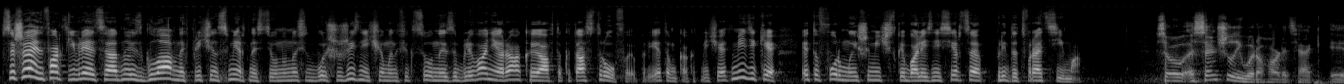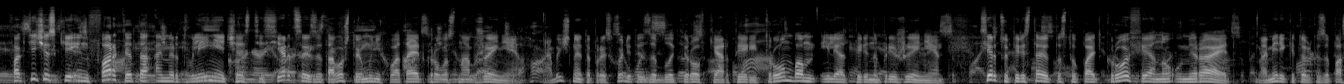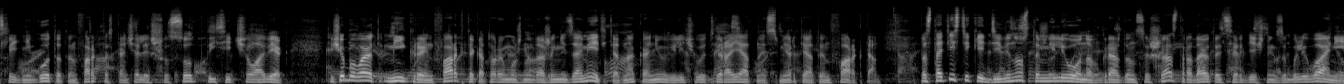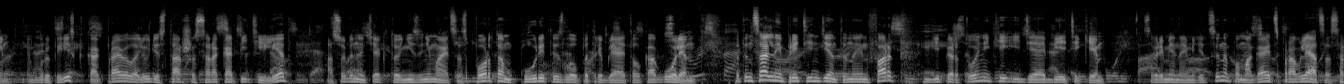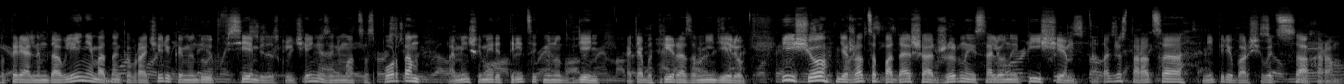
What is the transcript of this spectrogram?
В США инфаркт является одной из главных причин смертности. Он уносит больше жизней, чем инфекционные заболевания, рак и автокатастрофы. При этом, как отмечают медики, эта форма ишемической болезни сердца предотвратима. Фактически инфаркт – это омертвление части сердца из-за того, что ему не хватает кровоснабжения. Обычно это происходит из-за блокировки артерий тромбом или от перенапряжения. Сердцу перестает поступать кровь, и оно умирает. В Америке только за последний год от инфаркта скончались 600 тысяч человек. Еще бывают микроинфаркты, которые можно даже не заметить, однако они увеличивают вероятность смерти от инфаркта. По статистике, 90 миллионов граждан США страдают от сердечных заболеваний. В группе риска, как правило, правило, люди старше 45 лет, особенно те, кто не занимается спортом, курит и злоупотребляет алкоголем. Потенциальные претенденты на инфаркт – гипертоники и диабетики. Современная медицина помогает справляться с артериальным давлением, однако врачи рекомендуют всем без исключения заниматься спортом по меньшей мере 30 минут в день, хотя бы три раза в неделю. И еще держаться подальше от жирной и соленой пищи, а также стараться не перебарщивать с сахаром.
